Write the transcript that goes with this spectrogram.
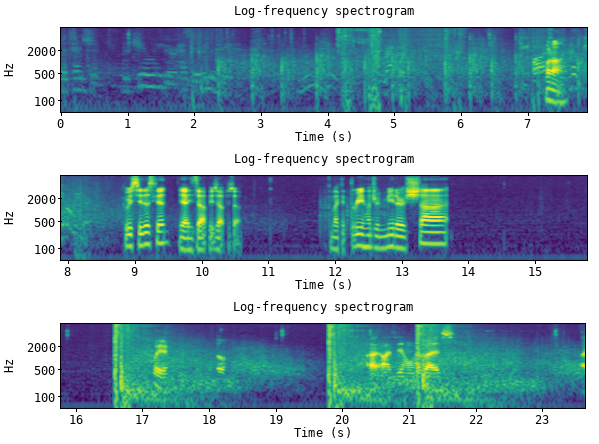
Attention. The kill leader has been eliminated. Grappling. Keep eyes Hold on on. the new kill leader. Can we see this kid? Yeah, he's up. He's up. He's up. Looking like a 300 meter shot. Where? Oh. I honestly don't have eyes. I.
